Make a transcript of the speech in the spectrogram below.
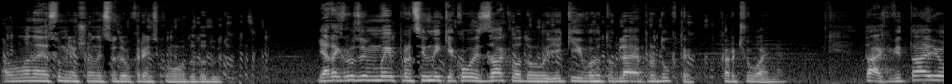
Але в мене є сумнів, що вони сюди українську мову додадуть. Я так розумію, ми працівник якогось закладу, який виготовляє продукти харчування. Так, вітаю,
